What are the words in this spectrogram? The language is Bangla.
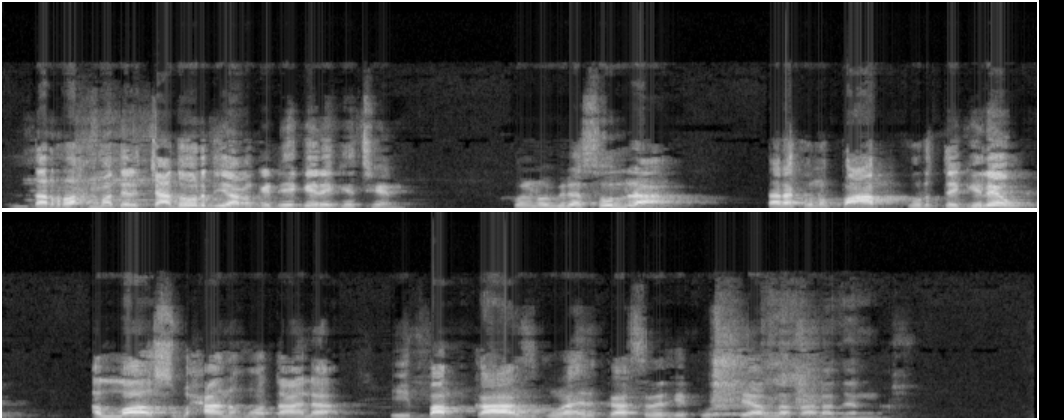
তার রহমতের চাদর দিয়ে আমাকে ঢেকে রেখেছেন। কোন নবী রাসুলরা, তারা কোনো পাপ করতে গেলেও আল্লাহ সুবহান এই পাপ কাজ গুনাহের কাজ তাদেরকে করতে আল্লাহ তালা দেন না।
